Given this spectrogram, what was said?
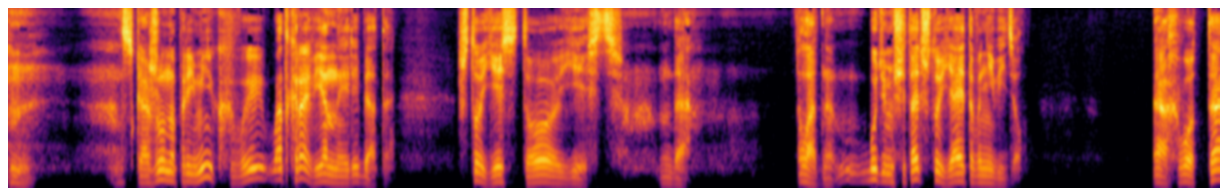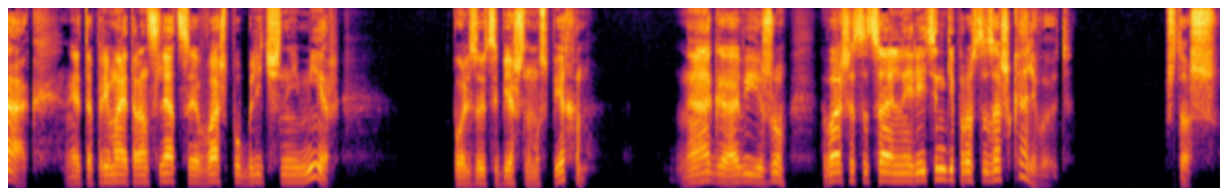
Хм. Скажу напрямик, вы откровенные ребята. Что есть, то есть. Да. Ладно, будем считать, что я этого не видел. Ах, вот так. Это прямая трансляция в ваш публичный мир. Пользуется бешеным успехом? Ага, вижу. Ваши социальные рейтинги просто зашкаливают. Что ж,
